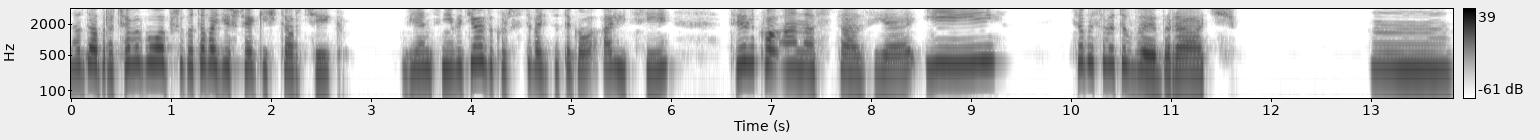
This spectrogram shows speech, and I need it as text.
No dobra, trzeba było przygotować jeszcze jakiś torcik, więc nie będziemy wykorzystywać do tego Alicji, tylko Anastazję i co by sobie tu wybrać? Hmm,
